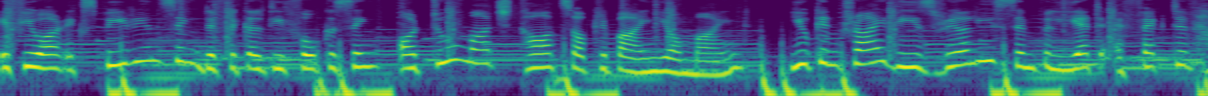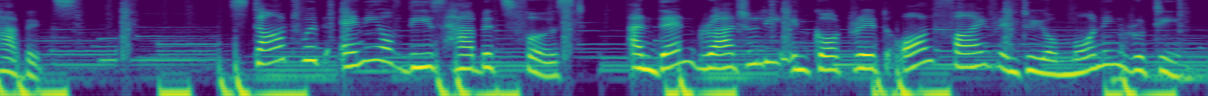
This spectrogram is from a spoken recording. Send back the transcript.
if you are experiencing difficulty focusing or too much thoughts occupying your mind, you can try these really simple yet effective habits. Start with any of these habits first, and then gradually incorporate all five into your morning routine.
